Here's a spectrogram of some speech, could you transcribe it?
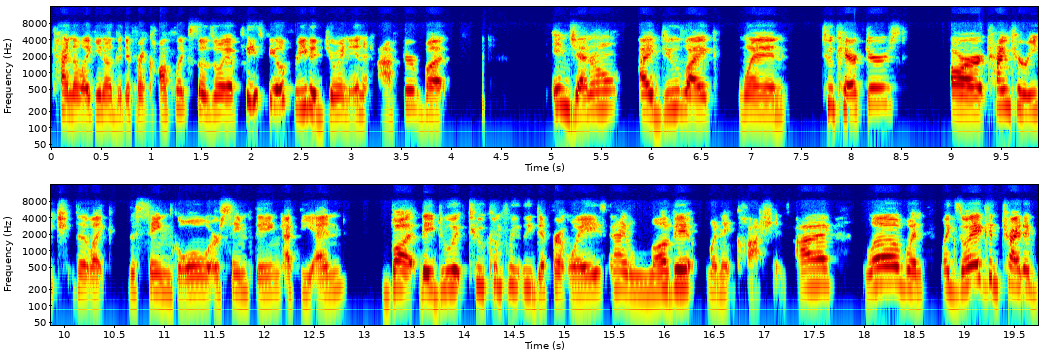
kind of like you know the different conflicts. So Zoya, please feel free to join in after. But in general, I do like when two characters are trying to reach the like the same goal or same thing at the end but they do it two completely different ways and i love it when it clashes i love when like zoya could try to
